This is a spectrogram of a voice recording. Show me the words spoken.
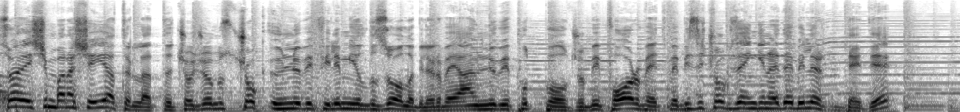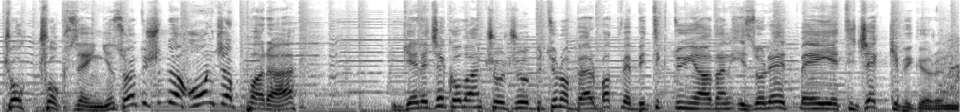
Sonra eşim bana şeyi hatırlattı. Çocuğumuz çok ünlü bir film yıldızı olabilir veya ünlü bir futbolcu, bir forvet ve bizi çok zengin edebilir dedi. Çok çok zengin. Sonra düşündüm onca para gelecek olan çocuğu bütün o berbat ve bitik dünyadan izole etmeye yetecek gibi göründü.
